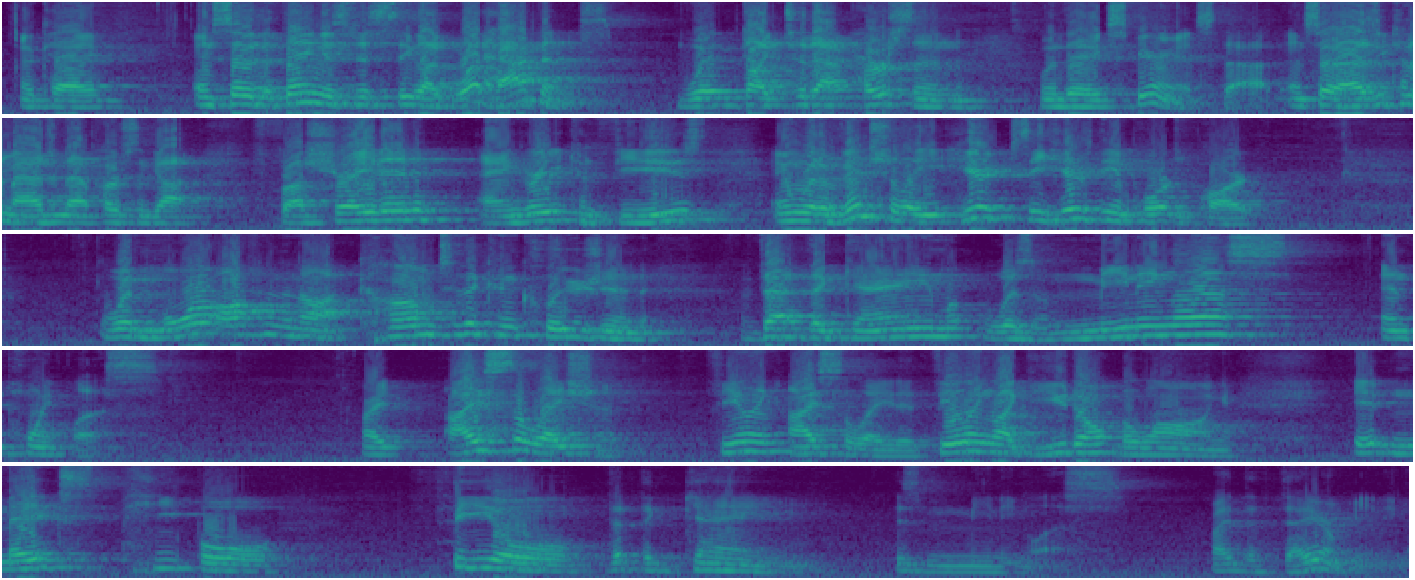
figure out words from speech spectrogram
Okay? And so the thing is just see like what happens with like to that person when they experience that. And so as you can imagine, that person got frustrated, angry, confused, and would eventually, here, see, here's the important part, would more often than not come to the conclusion that the game was meaningless and pointless. Right? Isolation, feeling isolated, feeling like you don't belong, it makes people feel that the game is meaningless, right? That they are meaningless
